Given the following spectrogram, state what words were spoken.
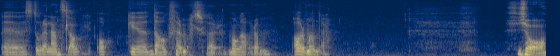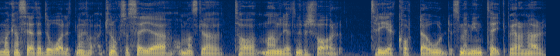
eh, stora landslag och eh, dag för match för många av dem, av de andra. Ja, man kan säga att det är dåligt, men man kan också säga, om man ska ta manligheten i försvar, tre korta ord som är min take på hela den här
